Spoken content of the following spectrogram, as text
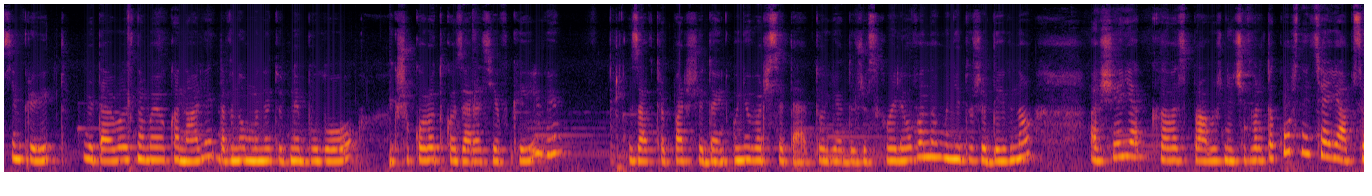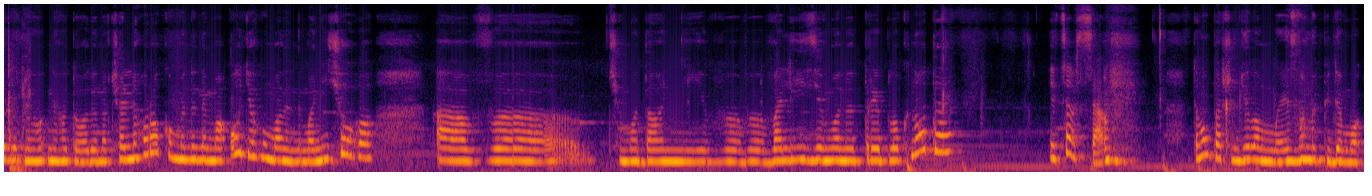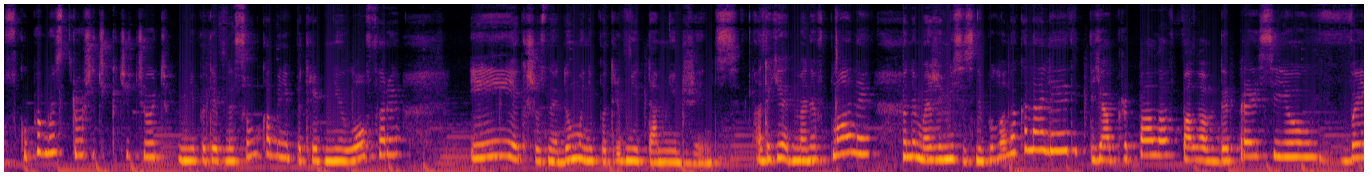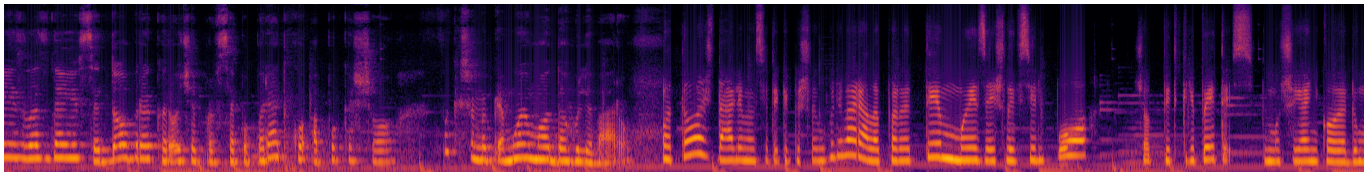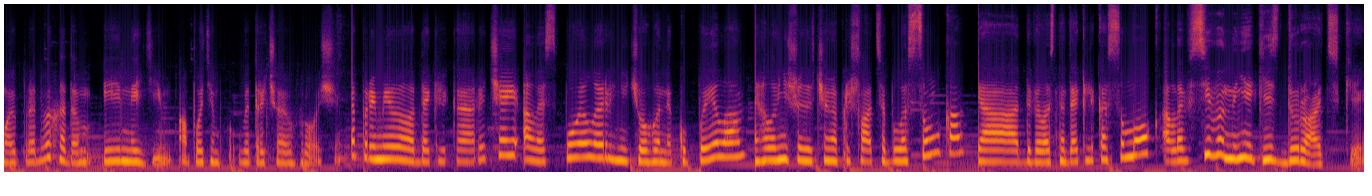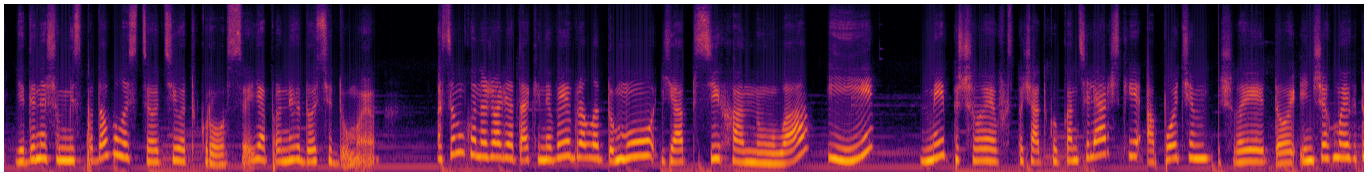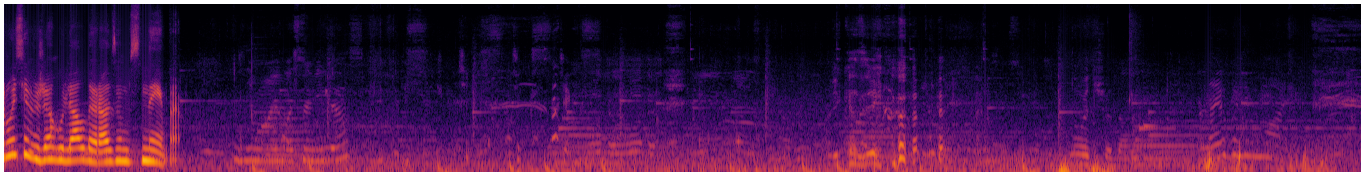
Всім привіт! Вітаю вас на моєму каналі. Давно мене тут не було. Якщо коротко, зараз я в Києві. Завтра перший день університету. Я дуже схвильована, мені дуже дивно. А ще як справжня четвертокурсниця, я абсолютно не готова до навчального року. У мене нема одягу, у мене нема нічого. В чемодані, в валізі в мене три блокноти. І це все. Тому першим ділом ми з вами підемо скупимось трошечки чуть-чуть. Мені потрібна сумка, мені потрібні лофери. І якщо знайду, мені потрібні темні джинси. А такі від мене в плани. Мене майже місяць не було на каналі. Я припала, впала в депресію, вилізла з неї, все добре. Коротше, про все по порядку. А поки що, поки що ми прямуємо до Гуліверу. Отож, далі ми все-таки пішли в Гулівер, але перед тим ми зайшли в сільпо, щоб підкріпитись, тому що я ніколи не думаю перед виходом і не їм, а потім витрачаю гроші. Я примірила декілька речей, але спойлер, нічого не купила. Найголовніше, за чим я прийшла, це була сумка. Я дивилась на декілька сумок, але всі вони якісь дурацькі. Єдине, що мені сподобалось, це оці от кроси. Я про них досі думаю. А сумку, на жаль, я так і не вибрала, тому я психанула і ми пішли спочатку в канцелярський, а потім пішли до інших моїх друзів, вже гуляли разом з ними. Знімаю вас на відео. Що да. Вона його немає.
